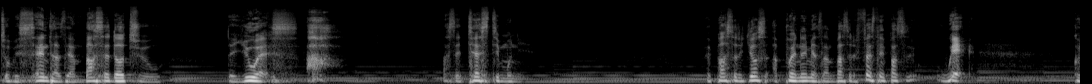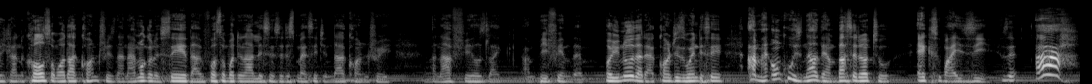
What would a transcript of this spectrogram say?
to be sent as the ambassador to the US, ah, that's a testimony the pastor just appointed me as ambassador. First thing, pastor, where? You can call some other countries, and I'm not going to say that before somebody now listens to this message in that country, and that feels like I'm beefing them. But you know that there are countries when they say, ah, my uncle is now the ambassador to XYZ. You say, ah,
